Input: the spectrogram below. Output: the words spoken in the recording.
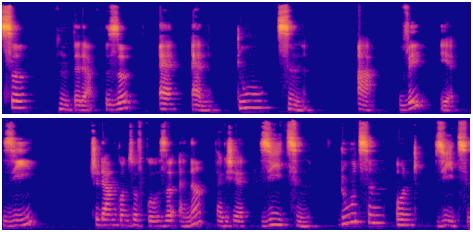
c, hm, teda z, e, n. Du, cn. A vy je zí, přidám koncovku z n, takže zícn. Ducen und zícn.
